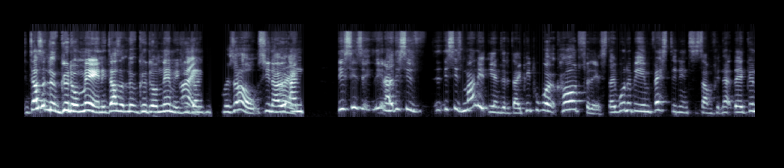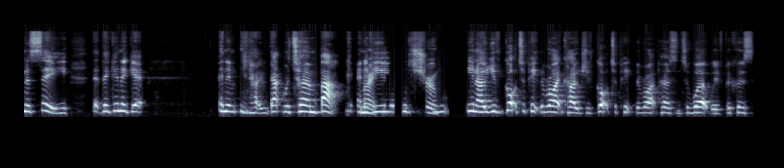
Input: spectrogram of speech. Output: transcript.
it doesn't look good on me and it doesn't look good on them if right. you don't get results, you know. Right. And this is, you know, this is this is money at the end of the day. People work hard for this. They want to be invested into something that they're going to see that they're going to get and you know that return back and right. if you it's true you know, you've got to pick the right coach, you've got to pick the right person to work with because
